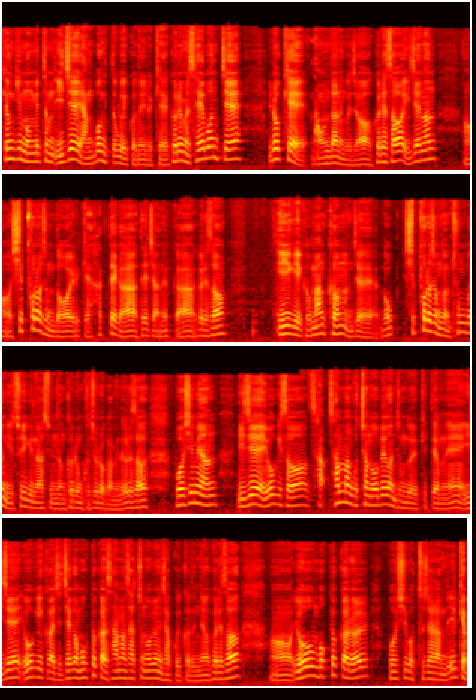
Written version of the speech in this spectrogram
경기 모멘텀 이제 양봉이 뜨고 있거든요. 이렇게. 그러면 세 번째 이렇게 나온다는 거죠. 그래서 이제는 어, 10% 정도 이렇게 확대가 되지 않을까. 그래서 이익이 그만큼 이제 10% 정도는 충분히 수익이 날 수 있는 그런 구조로 갑니다. 그래서 보시면 이제 여기서 39,500원 정도였기 때문에 이제 여기까지 제가 목표가를 44,500원 잡고 있거든요. 그래서 어, 요 목표가를 보시고 투자를 하는데 이렇게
